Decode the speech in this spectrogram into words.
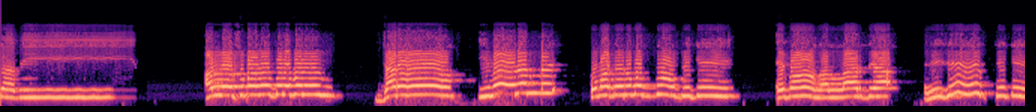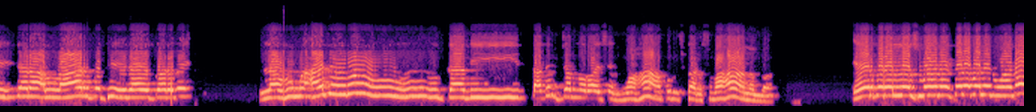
কাবীর। আল্লাহ সুবহানাহু তাআলা বলেন, যারা ঈমান আনবে তোমাদের মধ্য থেকে এবং আল্লাহর দেয়া রিজিক থেকে যারা আল্লাহর পথে ব্যয় করবে লাহুম কাবীর। তাদের জন্য রয়েছে মহা পুরস্কার সুবহানাল্লাহ। এরপর আল্লাহ সুবহানাহু ওয়া তাআলা বলেন ওয়া মা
